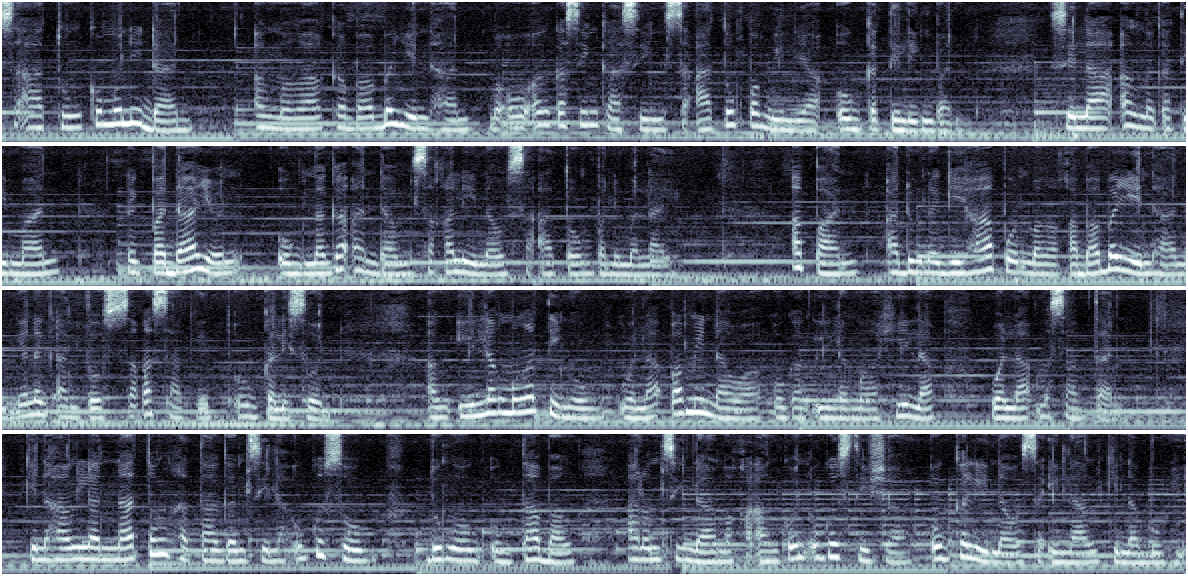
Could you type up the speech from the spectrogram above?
Sa atong komunidad, ang mga kababayinhan mao ang kasing-kasing sa atong pamilya o katilingban. Sila ang nagatiman, nagpadayon ug nagaandam sa kalinaw sa atong panimalay. Apan, aduna gihapon mga kababayinhan nga nagantos sa kasakit o kalisod. Ang ilang mga tingog wala paminawa ug ang ilang mga hilak wala masabtan. Kinahanglan natong hatagan sila og kusog, dungog ug tabang aron sila makaangkon og gustisya ug kalinaw sa ilang kinabuhi.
